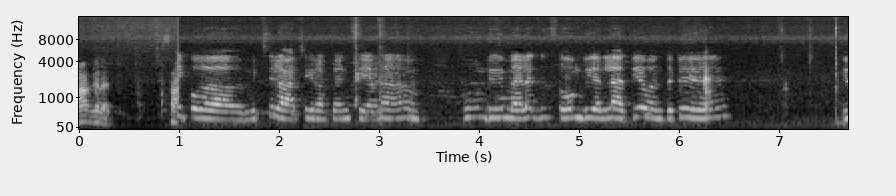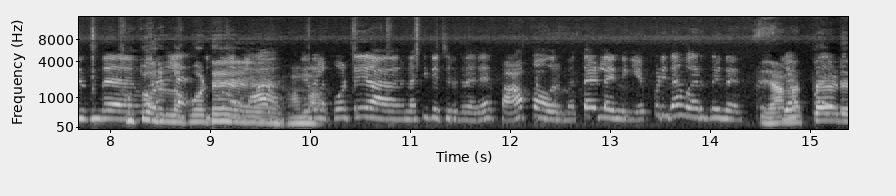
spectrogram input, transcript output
பாக்குற. இப்போ மிக்சில அரைச்சிக்கிறேன் ஃப்ரெண்ட்ஸ் ஏன்னா பூண்டு மிளகு சோம்பு எல்லாத்தையும் வந்துட்டு இந்த போட்டு இதுல போட்டு நசுக்கி வச்சிருக்கிறாரு. பாப்போம் ஒரு மெத்தட்ல இன்னைக்கு எப்படிதான் வருதுன்னு. என் மெத்தடு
